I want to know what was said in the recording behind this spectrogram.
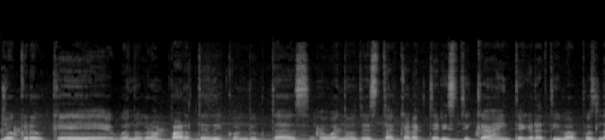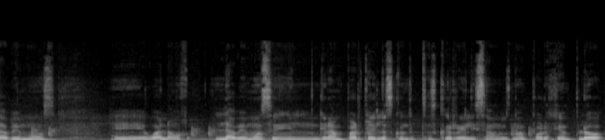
Yo creo que, bueno, gran parte de conductas, o bueno, de esta característica integrativa, pues la vemos eh, o la vemos en gran parte de las conductas que realizamos, ¿no? Por ejemplo,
